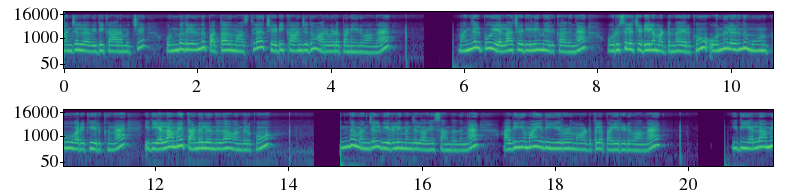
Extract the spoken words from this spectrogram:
மஞ்சள் விதைக்க ஆரம்பித்து ஒன்பதுலேருந்து பத்தாவது மாதத்தில் செடி காஞ்சதும் அறுவடை பண்ணிடுவாங்க மஞ்சள் பூ எல்லா செடியிலையுமே இருக்காதுங்க. ஒரு சில செடியில் மட்டும்தான் இருக்கும். ஒன்றுலேருந்து மூணு பூ வரைக்கும் இருக்குங்க. இது எல்லாமே தண்டுலேருந்து தான் வந்திருக்கும். இந்த மஞ்சள் விரலி மஞ்சள் வகை சார்ந்ததுங்க. அதிகமாக இது ஈரோடு மாவட்டத்தில் பயிரிடுவாங்க. இது எல்லாமே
